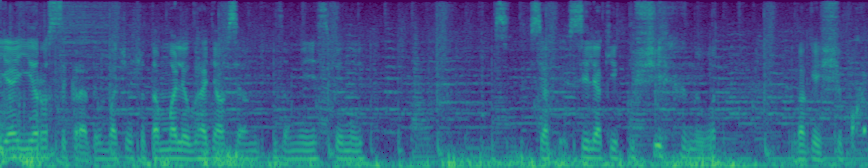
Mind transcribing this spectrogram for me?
Я її розсекретив, бачив, що там малюк ганявся за моєю спиною. всяк, всілякі кущі. Ну от, такий щупак.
